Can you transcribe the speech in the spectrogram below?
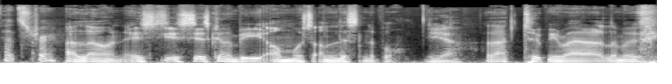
That's true. alone is it's, it's going to be almost unlistenable. Yeah, That took me right out of the movie.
